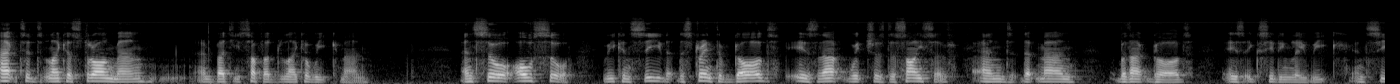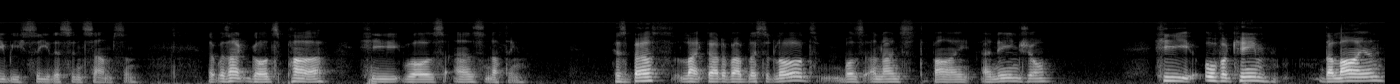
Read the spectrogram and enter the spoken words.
acted like a strong man, but he suffered like a weak man. And so also we can see that the strength of God is that which is decisive, and that man without God is exceedingly weak. And see, we see this in Samson, that without God's power he was as nothing. His birth, like that of our blessed Lord, was announced by an angel. He overcame the lion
